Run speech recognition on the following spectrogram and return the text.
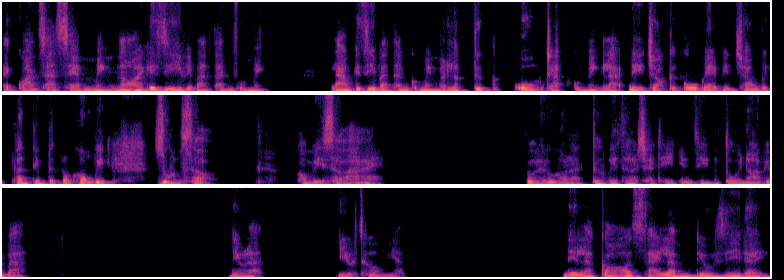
hãy quan sát xem mình nói cái gì với bản thân của mình, làm cái gì bản thân của mình và lập tức ôm chặt của mình lại để cho cái cô bé bên trong cái phần tiềm thức nó không bị run sợ, không bị sợ hãi tôi hứa là từ bây giờ trở đi những gì mà tôi nói với bạn đều là yêu thương nhất. Nên là có sai lầm điều gì đấy,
